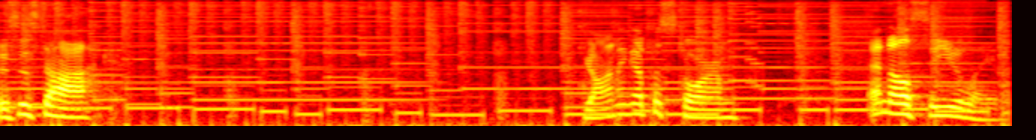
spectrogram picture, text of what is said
this is Doc. Yawning up a storm, and I'll see you later.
